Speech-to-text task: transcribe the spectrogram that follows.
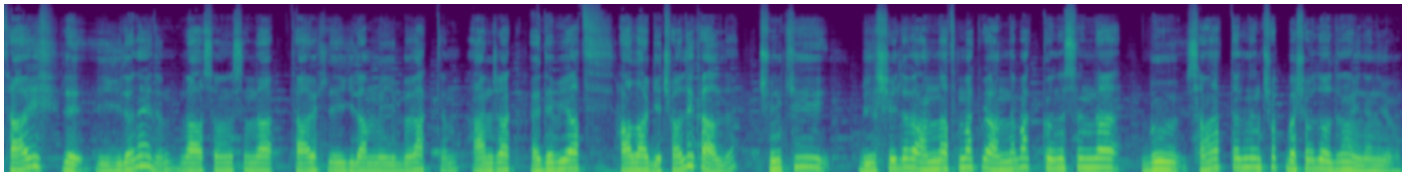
tarihle ilgilenirdim. Daha sonrasında tarihle ilgilenmeyi bıraktım. Ancak edebiyat hala geçerli kaldı. Çünkü bir şeyleri anlatmak ve anlamak konusunda bu sanat dalının çok başarılı olduğuna inanıyorum.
